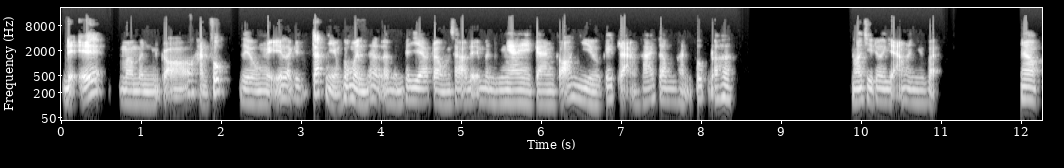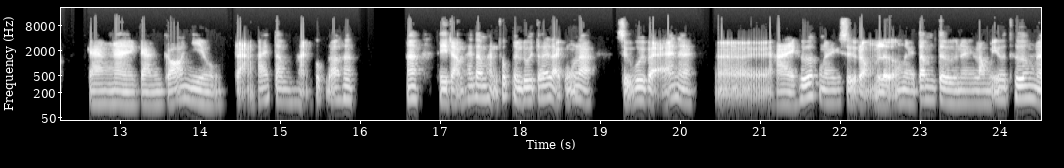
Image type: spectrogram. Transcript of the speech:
để mà mình có hạnh phúc thì mình nghĩ là cái trách nhiệm của mình là mình phải gieo trồng sao để mình ngày càng có nhiều cái trạng thái tâm hạnh phúc đó hơn. Nó chỉ đơn giản là như vậy không? Càng ngày càng có nhiều trạng thái tâm hạnh phúc đó hơn. Ha thì trạng thái tâm hạnh phúc thì lui tới lại cũng là sự vui vẻ nè uh, hài hước này sự rộng lượng này tâm từ này lòng yêu thương nè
